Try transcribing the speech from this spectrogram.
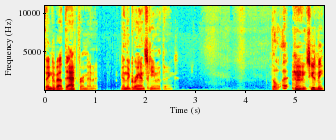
Think about that for a minute in the grand scheme of things. The, excuse me.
